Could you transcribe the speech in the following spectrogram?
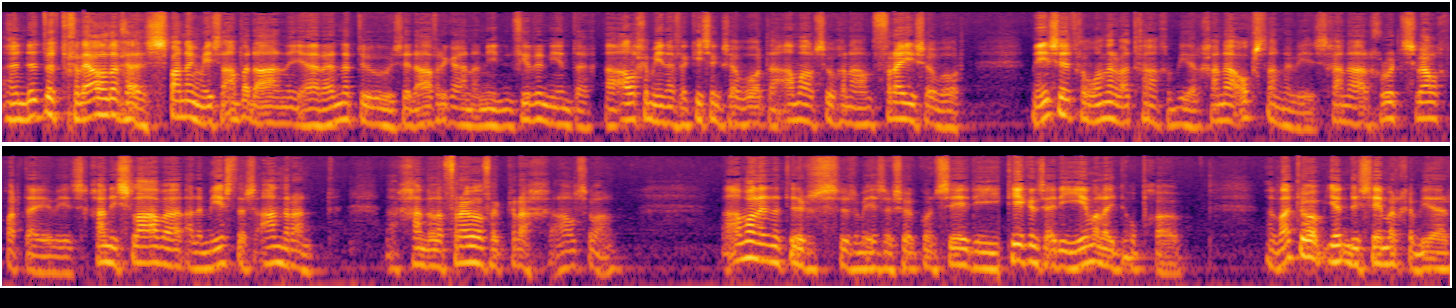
En dit het geweldige spanning mense amper daaraan herinner toe Suid-Afrika in 1994 'n algemene verkiesing sou word en almal sogenaamd vry sou word. Mense het gewonder wat gaan gebeur. Gaan daar opstande wees? Gaan daar groot swelgpartye wees? Gaan die slawe hulle meesters aanrand? Gaan hulle vroue verkrag en also aan? Almal het natuurlik soos mense sou kon sê die tekens uit die hemel uit opgehou. En wat toe op 1 Desember gebeur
